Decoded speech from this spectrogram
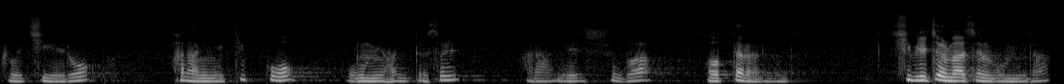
그 지혜로 하나님의 깊고 오묘한 뜻을 알아낼 수가 없다라는 겁니다. 11절 말씀을 봅니다.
